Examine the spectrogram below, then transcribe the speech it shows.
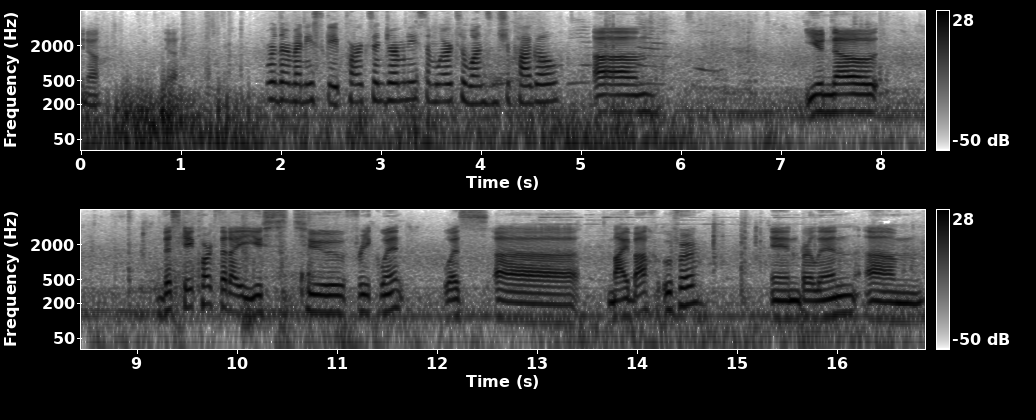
you know, yeah. Were there many skate parks in Germany similar to ones in Chicago? Um, you know, the skate park that I used to frequent was uh, Maybach Ufer in Berlin. Um,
